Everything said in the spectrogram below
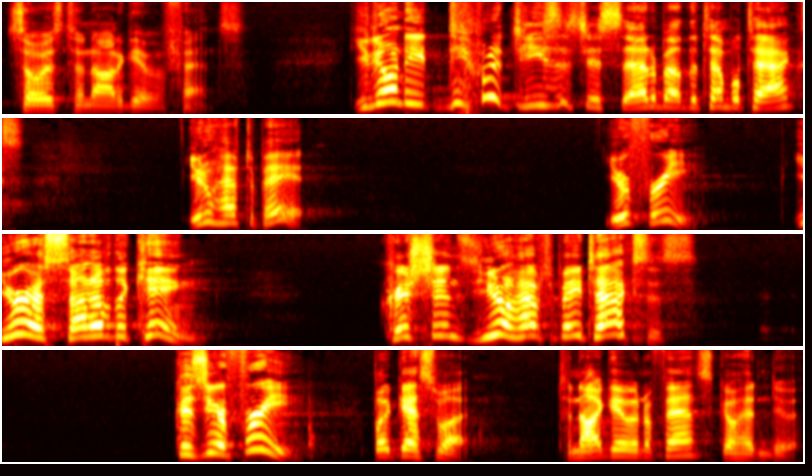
So as to not give offense. You know, do you know what Jesus just said about the temple tax? You don't have to pay it. You're free. You're a son of the king. Christians, you don't have to pay taxes because you're free. But guess what? To not give an offense, go ahead and do it.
